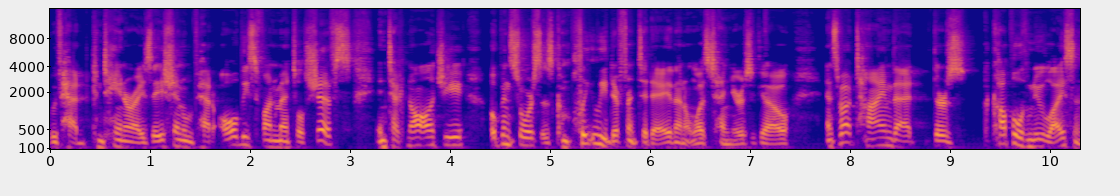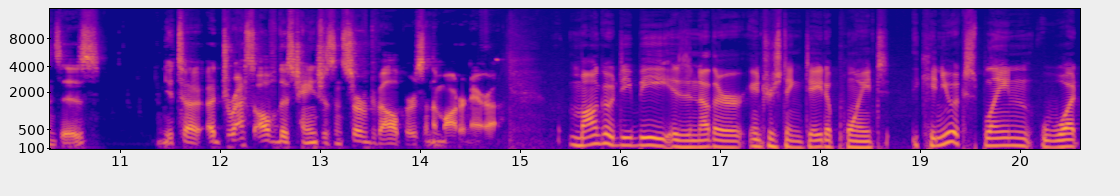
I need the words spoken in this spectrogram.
we've had containerization we've had all these fundamental shifts in technology. Open source is completely different today than it was 10 years ago. And it's about time that there's a couple of new licenses to address all of those changes and serve developers in the modern era. MongoDB is another interesting data point. Can you explain what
